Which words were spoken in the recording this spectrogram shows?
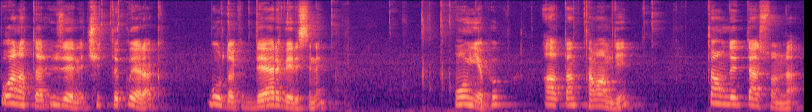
Bu anahtarın üzerine çift tıklayarak buradaki değer verisini 10 yapıp alttan tamam deyin. Tamam dedikten sonra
